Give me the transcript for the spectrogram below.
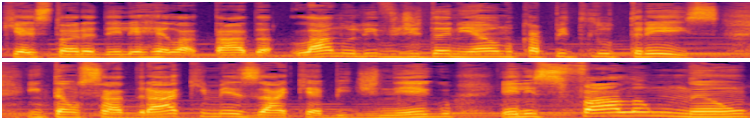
que a história dele é relatada lá no livro de Daniel, no capítulo 3. Então Sadraque, Mesaque e Abidnego, eles falam não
